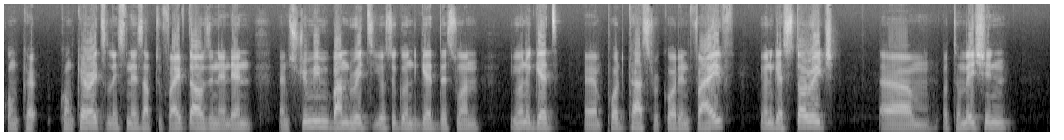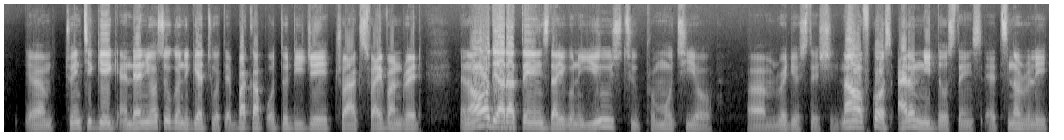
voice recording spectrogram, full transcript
concur concurrent listeners up to 5000 and then um, streaming bandwidth you're also going to get this one. You want to get um, podcast recording 5 you want to get storage um, automation um, 20 gig and then you're also going to get what a backup auto dj tracks 500 and all the other things that you're going to use to promote your um, radio station. Now, of course, I don't need those things. It's not really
